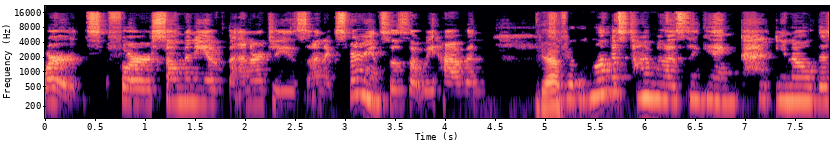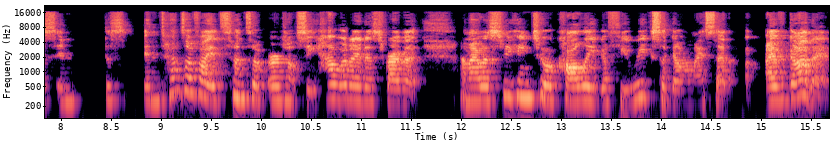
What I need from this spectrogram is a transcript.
words for so many of the energies and experiences that we have. And yeah. so for the longest time, I was thinking, God, you know, this in this intensified sense of urgency. How would I describe it? And I was speaking to a colleague a few weeks ago, and I said, I've got it.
